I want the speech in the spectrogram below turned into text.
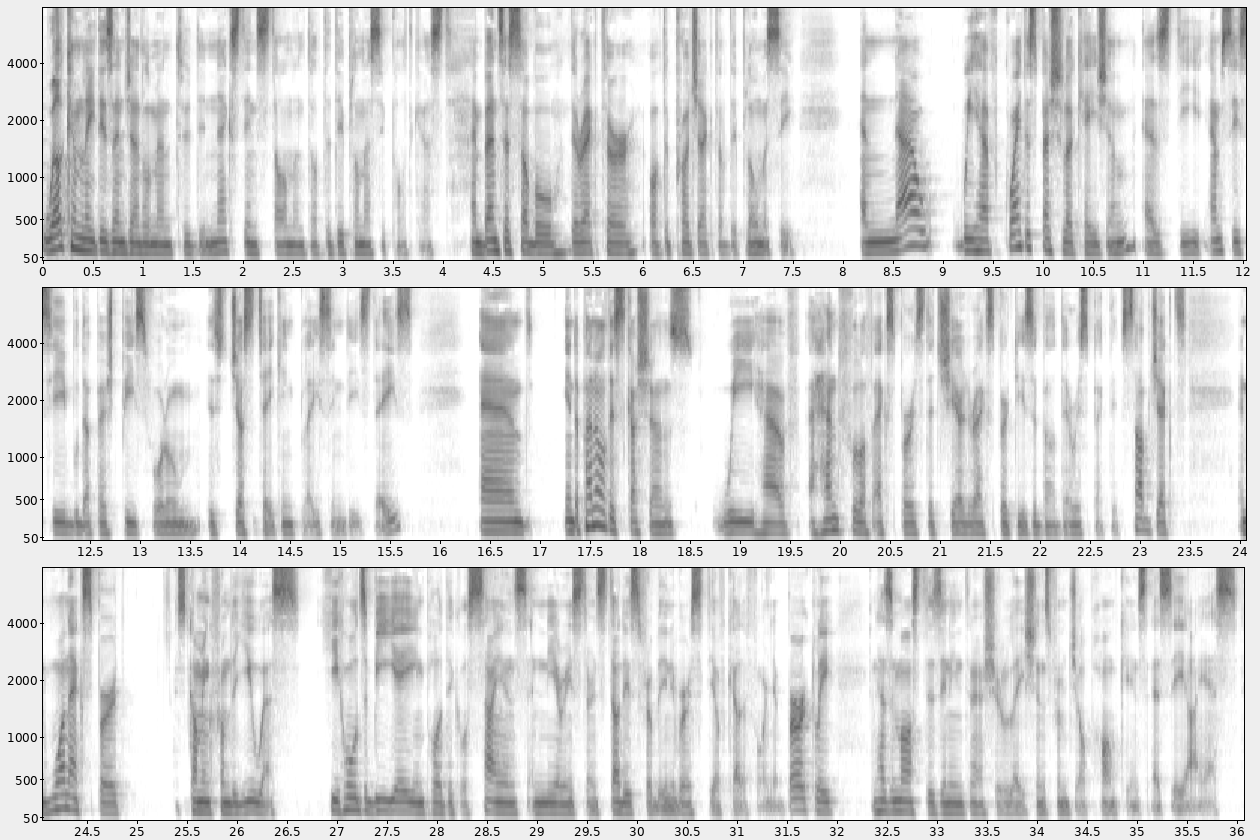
Welcome, ladies and gentlemen, to the next installment of the Diplomaci Podcast. I'm Bence Szabó, Director of the Project of Diplomacy. And now we have quite a special occasion as the MCC Budapest Peace Forum is just taking place in these days. And in the panel discussions, we have a handful of experts that share their expertise about their respective subjects. And one expert is coming from the US he holds a BA in political science and Near Eastern studies from the University of California, Berkeley, and has a master's in international relations from Johns Hopkins SAIS.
